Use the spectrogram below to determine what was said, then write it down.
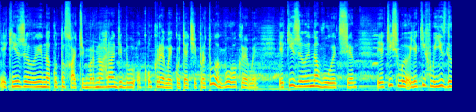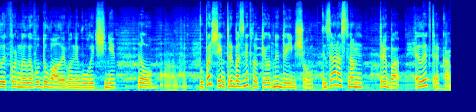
які жили на котохаті. В Мирнограді був окремий котячий притулок, був окремий, які жили на вулиці, яких ми, яких ми їздили, кормили, годували вони вуличні. Ну, по-перше, їм треба звикнути одне до іншого. Зараз нам треба електрика.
